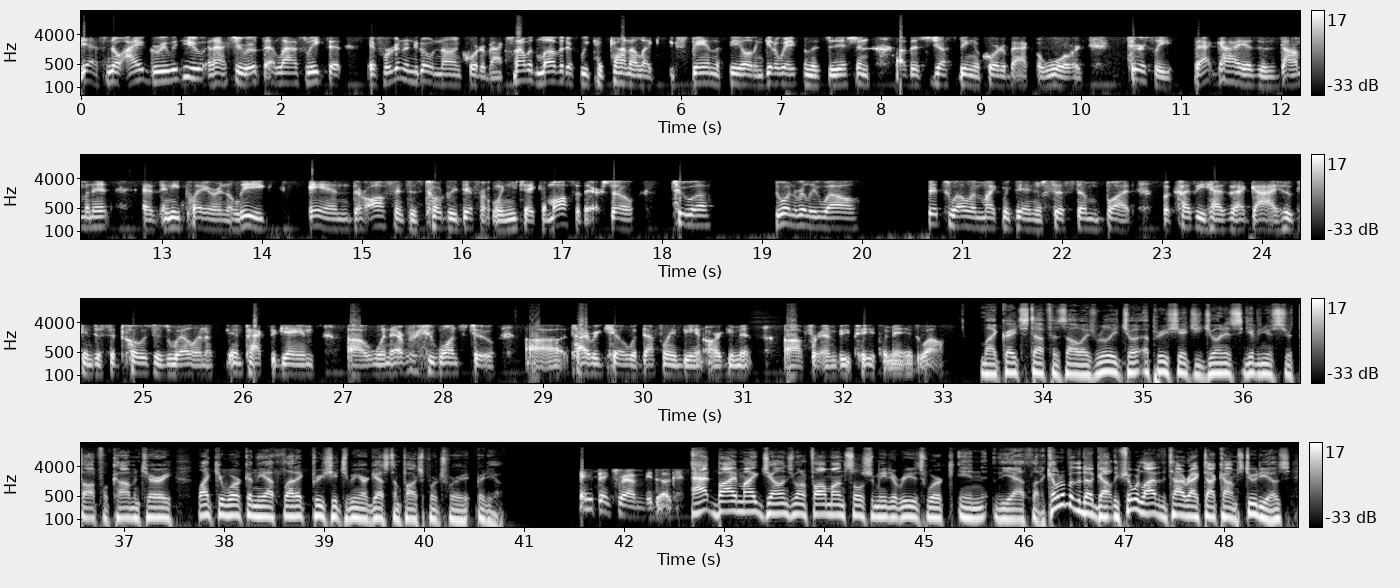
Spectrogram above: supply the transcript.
Yes, no, I agree with you, and I actually wrote that last week that if we're going to go non-quarterbacks, and I would love it if we could kind of like expand the field and get away from the tradition of this just being a quarterback award. Seriously, that guy is as dominant as any player in the league, and their offense is totally different when you take him off of there. So Tua doing really well fits well in Mike McDaniel's system, but because he has that guy who can just impose his will and impact the game uh, whenever he wants to, uh, Tyreek Hill would definitely be an argument uh, for MVP to me as well. Mike, great stuff as always. Really jo- appreciate you joining us and giving us your thoughtful commentary. Like your work in The Athletic. Appreciate you being our guest on Fox Sports Radio. Hey, thanks for having me, Doug. At by Mike Jones. You want to follow him on social media, read his work in The Athletic. Coming up on the Doug Gottlieb Show, we're live at the TireRack.com studios.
